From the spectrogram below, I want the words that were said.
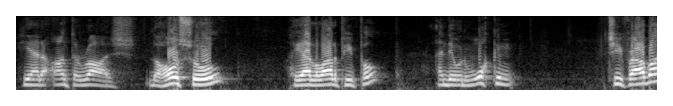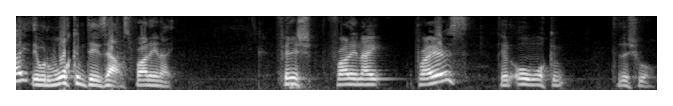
he had an entourage. The whole shul, he had a lot of people, and they would walk him, chief rabbi, they would walk him to his house Friday night. Finish Friday night prayers, they'd all walk him to the shul.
